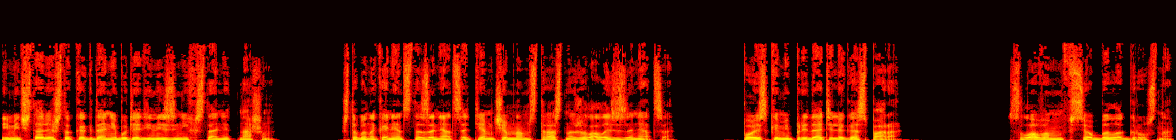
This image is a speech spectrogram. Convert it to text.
и мечтали, что когда-нибудь один из них станет нашим, чтобы наконец-то заняться тем, чем нам страстно желалось заняться – поисками предателя Гаспара. Словом, все было грустно.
